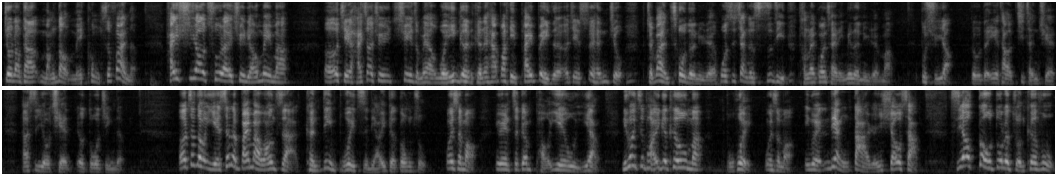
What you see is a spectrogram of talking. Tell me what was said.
就让他忙到没空吃饭了。还需要出来去撩妹吗？呃而且还是要去去怎么样吻一个可能还帮你拍背的，而且睡很久、嘴巴很臭的女人，或是像个尸体躺在棺材里面的女人吗？不需要，对不对？因为他有继承权，他是有钱又多金的。而这种野生的白马王子啊，肯定不会只聊一个公主。为什么？因为这跟跑业务一样，你会只跑一个客户吗？不会。为什么？因为量大人潇洒，只要够多的准客户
